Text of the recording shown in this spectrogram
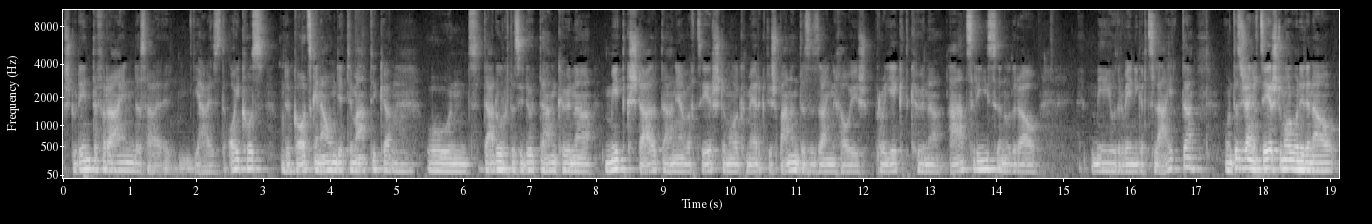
Studentenverein, das heißt, die heißt Oikos, und da geht es genau um die Thematik. Mhm. Und dadurch, dass ich dort haben können, mitgestalten habe ich einfach das erste Mal gemerkt, wie spannend dass es eigentlich auch ist, Projekte anzureißen oder auch mehr oder weniger zu leiten. Und das ist eigentlich das erste Mal, wo ich dann auch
